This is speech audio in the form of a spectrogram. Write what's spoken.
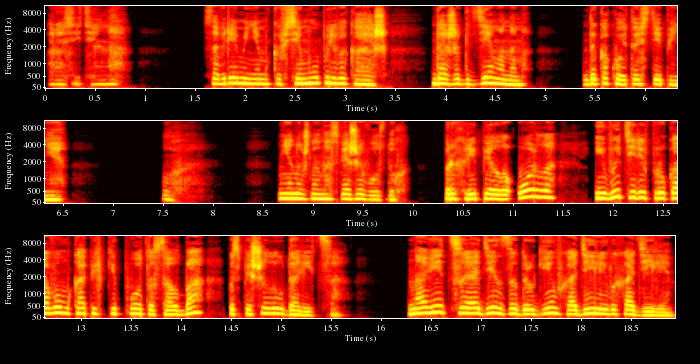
«Поразительно. Со временем ко всему привыкаешь, даже к демонам, до какой-то степени. Ух, мне нужно на свежий воздух», — прохрипела Орла и, вытерев рукавом капельки пота со лба, поспешила удалиться. Новицы один за другим входили и выходили.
